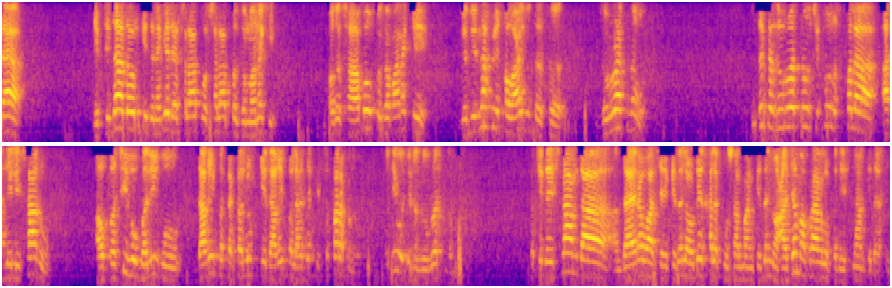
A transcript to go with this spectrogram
دا ابتدا دور کې د نبی له صلوات و سلام په زمانه کې او د صحابه په زمانه کې د دې نحوي قواعد ته ضرورت نه و ځکه ضرورت نه و چې ټول خپل اهل لسانو او فصیح او بلیغ داغي په تکلم کې داغي په لهجه کې څه فرق نه و دې وجه ضرورت نه چې د اسلام دا دایره واسه کېدل او ډېر خلک مسلمان کېدل نو عجم افراغله په اسلام کې داخل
